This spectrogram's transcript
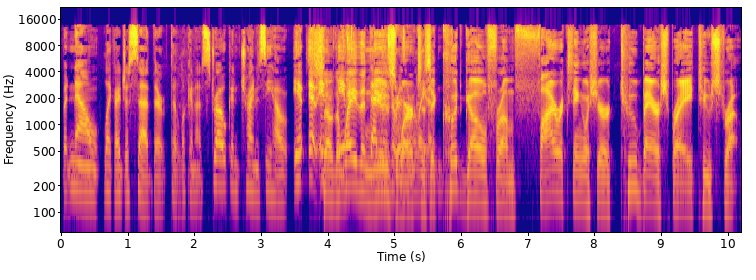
But now, like I just said, they're they're looking at stroke and trying to see how. If, if- So the if way the that is news isn't works is it could go from fire extinguisher to bear spray to stroke.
